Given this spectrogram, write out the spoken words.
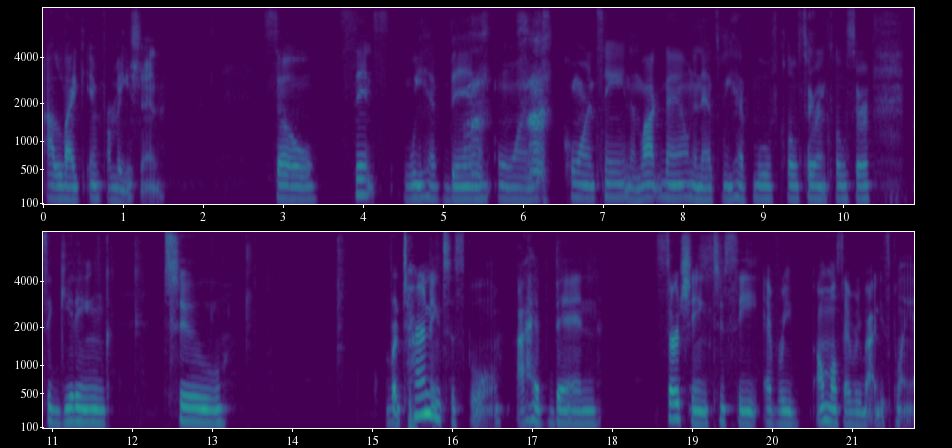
I like information. So, since we have been mm. on mm. quarantine and lockdown, and as we have moved closer and closer to getting to returning to school, I have been searching to see every almost everybody's plan.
